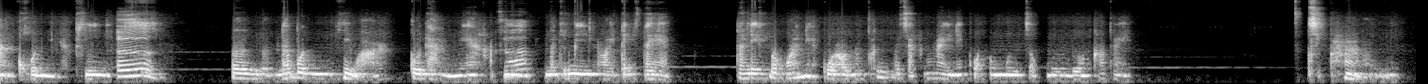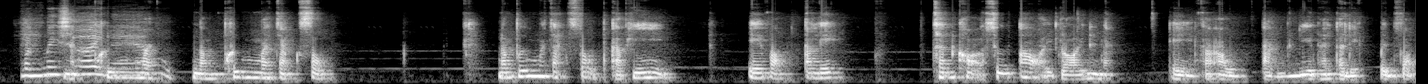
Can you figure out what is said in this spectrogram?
างๆคนเนี่ยพี่เออ เออ แล้วบนหัวโกดังเนี่ยครับครับ มันจะมีรอยแตกๆตาเล็กบอกว่าเนี่ยกูเอาน้ำผึ้งมาจากข้างในเนี่ยกูเอามือจกมือดวงเข้าไปชิบหาย มันไม่ใช่แล้วน้ำผึ้งมาจากศพ น้ำผึ้งมาจากศพค่ะพี่ เอบอกตาเล็ก ฉันขอซื้อต่ออีกร้อยหนึ่งนะเอก็เอาตังค์ยื่นให้ตาเล็กเป็นสอง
